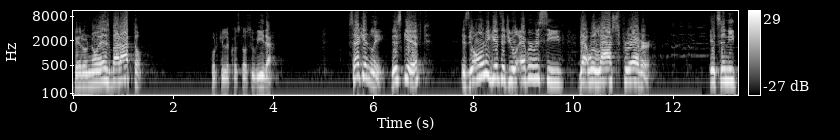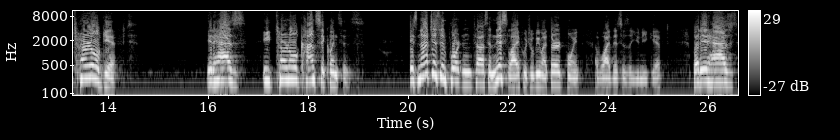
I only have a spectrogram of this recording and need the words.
pero no es barato, porque le costó su vida. Secondly, this gift is the only gift that you will ever receive that will last forever. It's an eternal gift. It has eternal consequences. It's not just important to us in this life, which will be my third point of why this is a unique gift, but it has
